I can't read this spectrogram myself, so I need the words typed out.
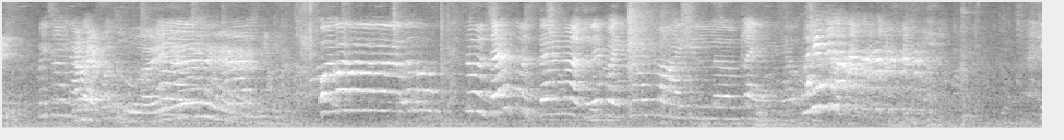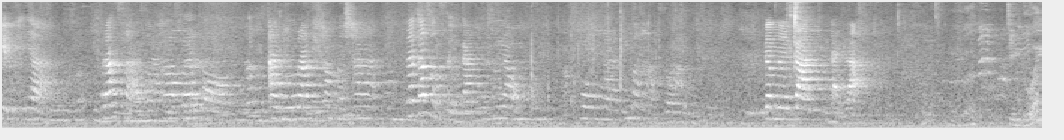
ญิงไม่ใช่นะนาแบบก็สวยโอ๊ยตื่นเต้นตื่นเต้นอะ จะได้ไปเข้าไฟกินเลิฟแหล่งเก็บยะรักษาสภาพแวดล้อมอนุรักษ์ธรรมชาติ และก็ส่งเสริมการท่องเที่ยวโครงงานที่มหาวิทยาลัยดำเนินการถึงไหนละ จริงด้วย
